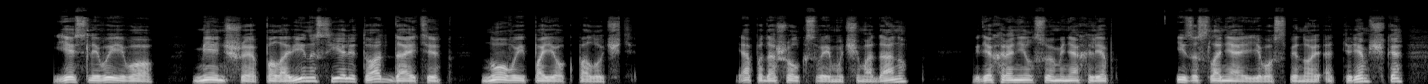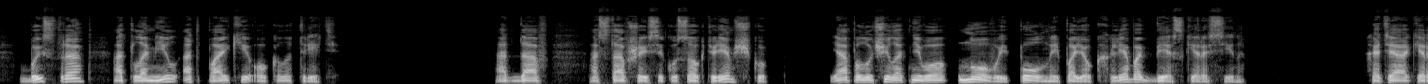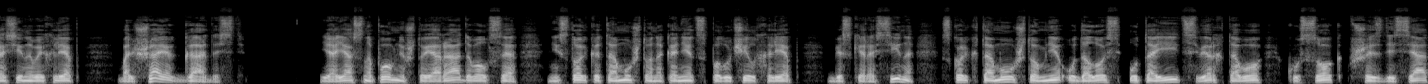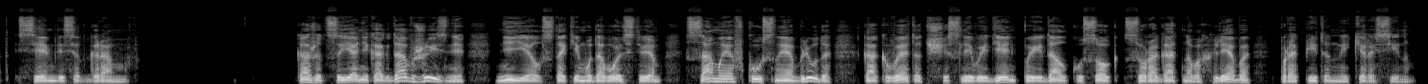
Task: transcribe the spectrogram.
Если вы его меньше половины съели, то отдайте, новый паек получите». Я подошел к своему чемодану, где хранился у меня хлеб, и, заслоняя его спиной от тюремщика, быстро отломил от пайки около трети. Отдав оставшийся кусок тюремщику, я получил от него новый полный паек хлеба без керосина. Хотя керосиновый хлеб — большая гадость, я ясно помню, что я радовался не столько тому, что, наконец, получил хлеб без керосина, сколько тому, что мне удалось утаить сверх того кусок в 60-70 граммов. Кажется, я никогда в жизни не ел с таким удовольствием самое вкусное блюдо, как в этот счастливый день поедал кусок суррогатного хлеба, пропитанный керосином.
